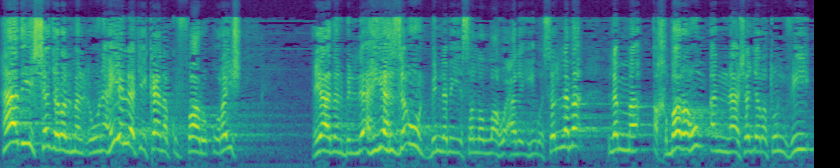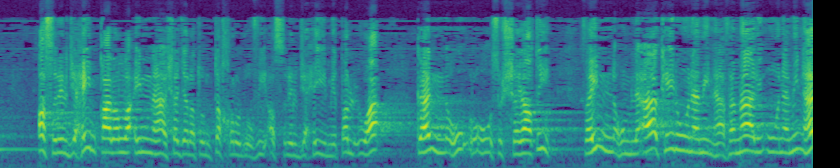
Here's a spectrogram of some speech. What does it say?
هذه الشجرة الملعونة هي التي كان كفار قريش عياذا بالله يهزؤون بالنبي صلى الله عليه وسلم لما أخبرهم أنها شجرة في أصل الجحيم. قال الله إنها شجرة تخرج في أصل الجحيم طلعها كأنه رؤوس الشياطين فإنهم لآكلون منها فمالئون منها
